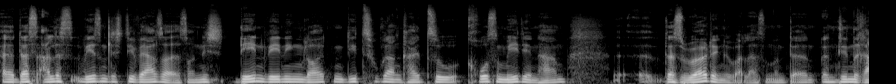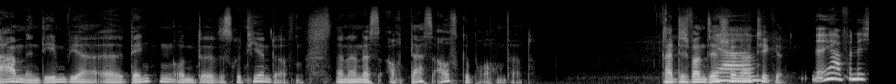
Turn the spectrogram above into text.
äh, dass alles wesentlich diverser ist und nicht den wenigen Leuten, die Zugang halt zu großen Medien haben, das Wording überlassen und äh, den Rahmen, in dem wir äh, denken und äh, diskutieren dürfen, sondern dass auch das aufgebrochen wird. Das war ein sehr ja. schöner Artikel. Ja, finde ich,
